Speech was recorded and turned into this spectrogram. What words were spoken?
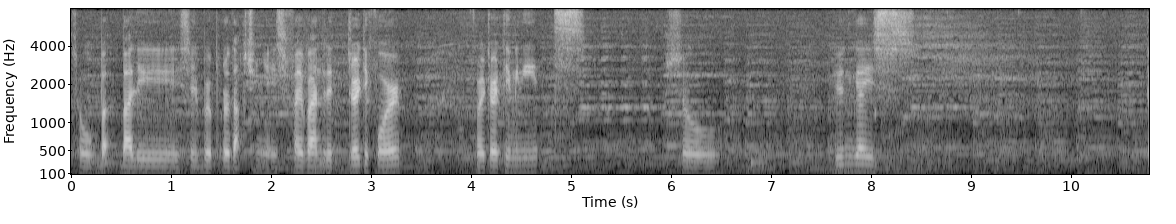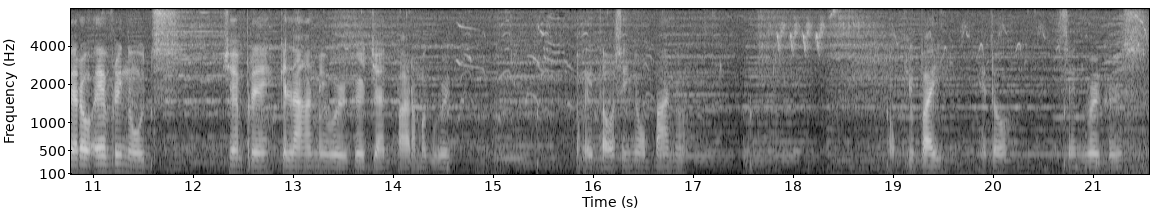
So ba- bali silver production niya is 534 for 30 minutes. So yun guys. Pero every nodes, syempre, kailangan may worker dyan para mag-work. Pakita ko sa inyo kung paano. Occupy. Ito. Send workers.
